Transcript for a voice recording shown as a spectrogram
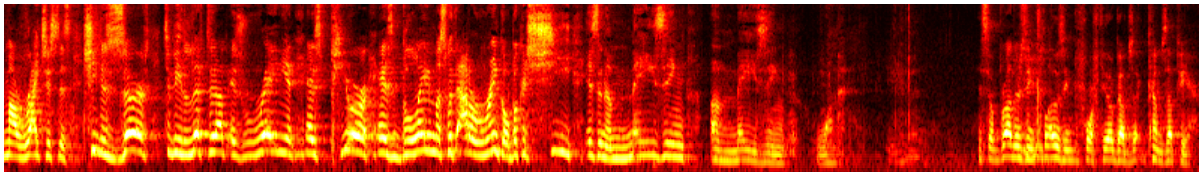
my righteousness. She deserves to be lifted up as radiant, as pure, as blameless, without a wrinkle, because she is an amazing, amazing woman. And so, brothers, in closing, before Phil comes up here,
